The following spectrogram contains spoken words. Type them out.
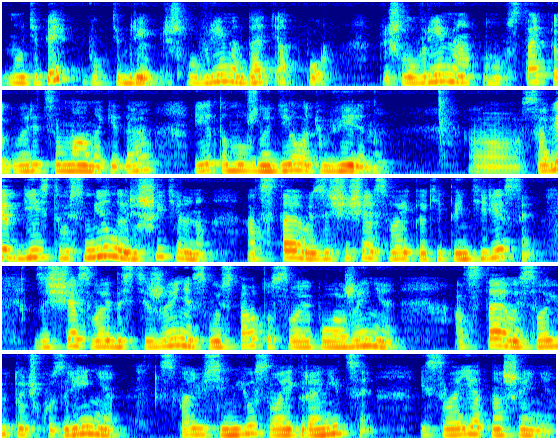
но теперь в октябре пришло время дать отпор. Пришло время э, встать, как говорится, на ноги, да, и это нужно делать уверенно. А, совет действуй смело, решительно, отстаивай, защищай свои какие-то интересы, защищай свои достижения, свой статус, свое положение – Отстаивай свою точку зрения, свою семью, свои границы и свои отношения.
